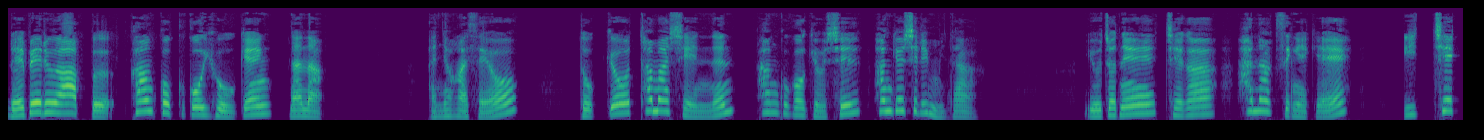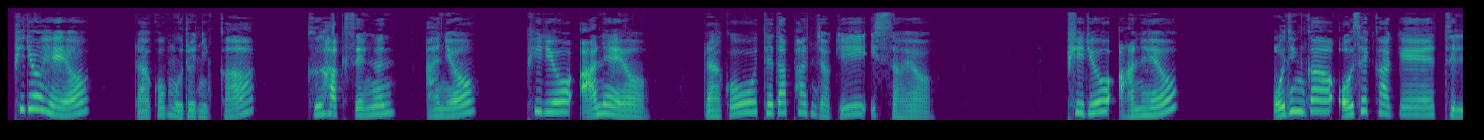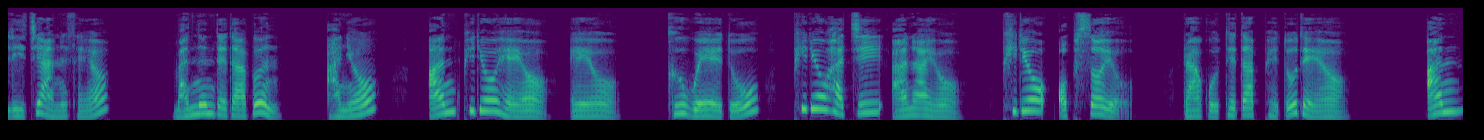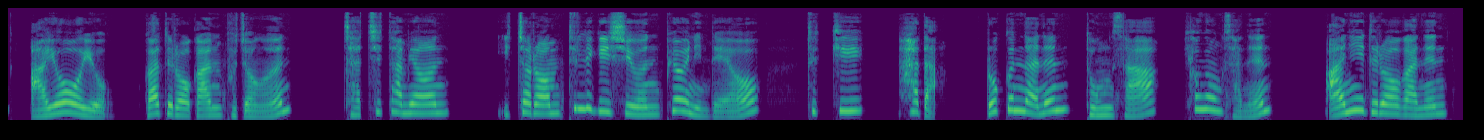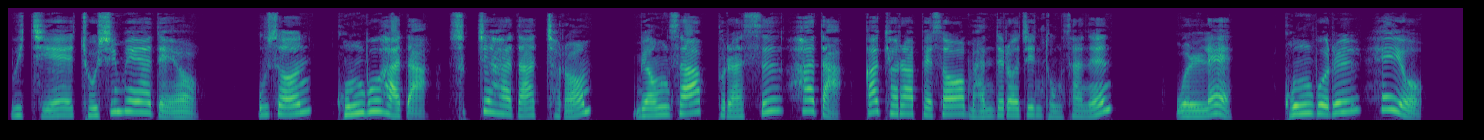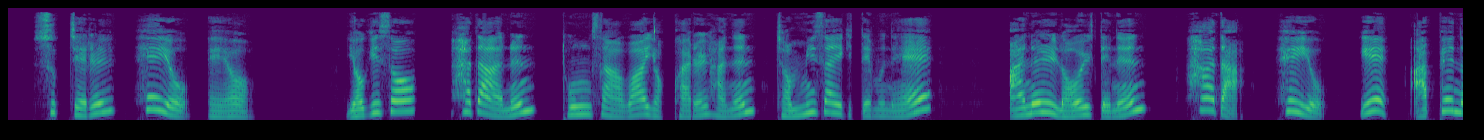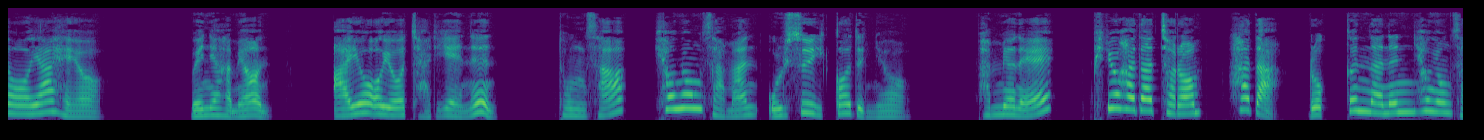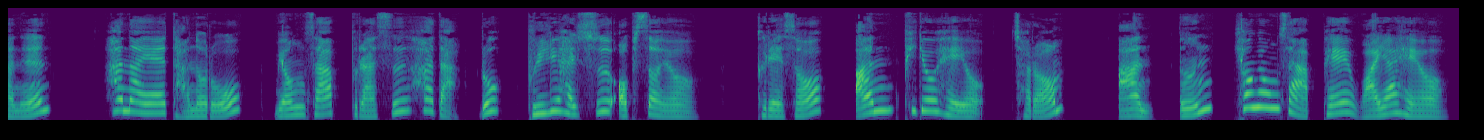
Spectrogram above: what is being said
レベルアップ 韓国語 表現 なな 안녕하세요. 도쿄 타마시에 있는 한국어 교실 한교실입니다. 요전에 제가 한 학생에게 이 책 필요해요? 라고 물으니까 그 학생은 아니요, 필요 안 해요. 라고 대답한 적이 있어요. 필요 안 해요? 어딘가 어색하게 들리지 않으세요? 맞는 대답은 아니요, 안 필요해요. 에요. 그 외에도 필요하지 않아요. 필요 없어요. 라고 대답해도 돼요. 안 아요요가 들어간 부정은 자칫하면 이처럼 틀리기 쉬운 표현인데요. 특히 하다로 끝나는 동사, 형용사는 안이 들어가는 위치에 조심해야 돼요. 우선 공부하다, 숙제하다처럼 명사 플러스 하다가 결합해서 만들어진 동사는 원래 공부를 해요, 숙제를 해요예요. 여기서 하다는 동사와 역할을 하는 전미사이기 때문에 안을 넣을 때는 하다, 해요에 앞에 넣어야 해요. 왜냐하면 아요어요 자리에는 동사, 형용사만 올 수 있거든요. 반면에 필요하다처럼 하다로 끝나는 형용사는 하나의 단어로 명사 플러스 하다로 분리할 수 없어요. 그래서 안 필요해요처럼 안은 형용사 앞에 와야 해요.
